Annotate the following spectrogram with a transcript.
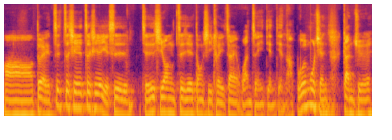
哦，对，这这些这些也是，只是希望这些东西可以再完整一点点啊。不过目前感觉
